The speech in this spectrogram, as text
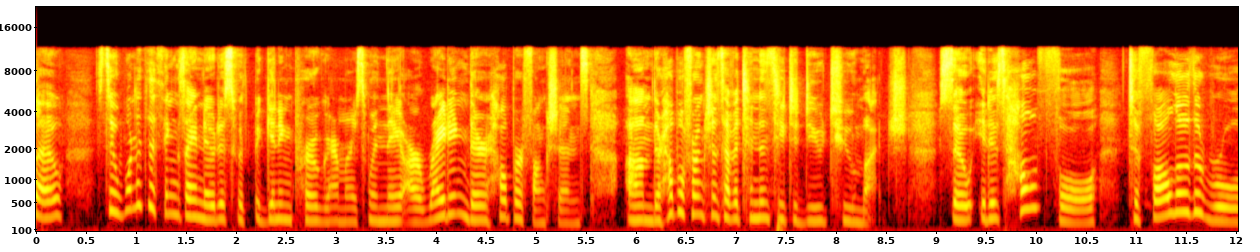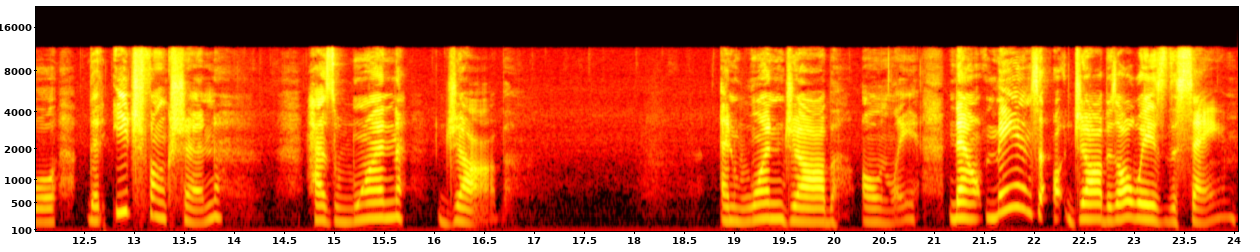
Hello. So one of the things I notice with beginning programmers when they are writing their helper functions, um, their helper functions have a tendency to do too much. So it is helpful to follow the rule that each function has one job and one job only. Now, main's job is always the same.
